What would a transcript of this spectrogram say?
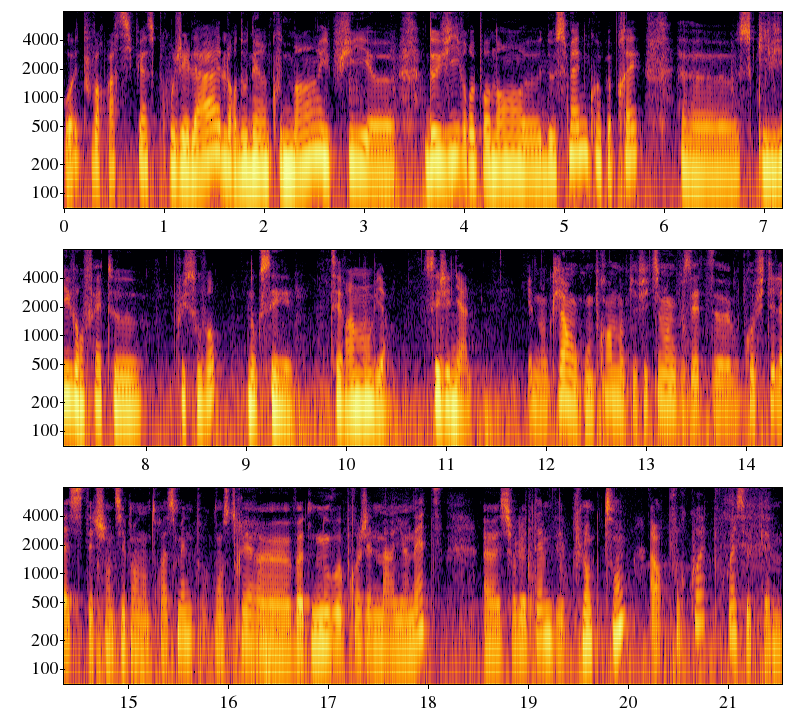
de pouvoir participer à ce projet-là, de leur donner un coup de main et puis euh, de vivre pendant euh, deux semaines, quoi, à peu près, ce qu'ils vivent en fait plus souvent. Donc c'est vraiment bien. C'est génial. Et donc là, on comprend donc effectivement que vous êtes, vous profitez de la cité de chantier pendant trois semaines pour construire votre nouveau projet de marionnette sur le thème des planctons. Alors pourquoi, pourquoi ce thème?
